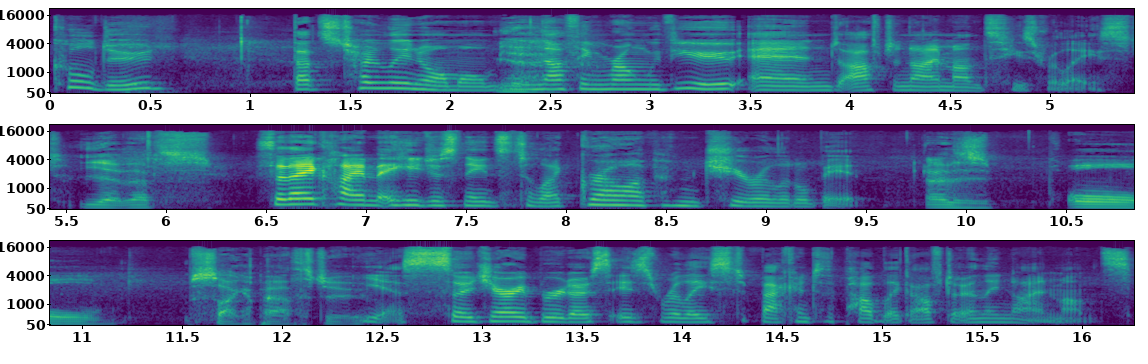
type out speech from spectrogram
cool, dude. That's totally normal. Yeah. Nothing wrong with you. And after nine months, he's released. Yeah, that's So they claim that he just needs to like grow up and mature a little bit. as all psychopaths do. Yes, so Jerry Brudos is released back into the public after only nine months.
